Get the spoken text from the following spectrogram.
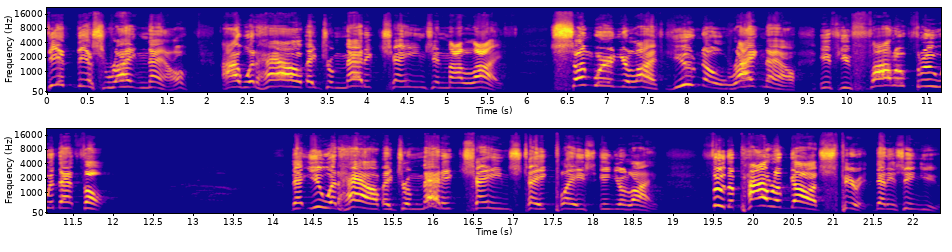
did this right now, I would have a dramatic change in my life. Somewhere in your life, you know right now, if you follow through with that thought, that you would have a dramatic change take place in your life. Through the power of God's Spirit that is in you,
